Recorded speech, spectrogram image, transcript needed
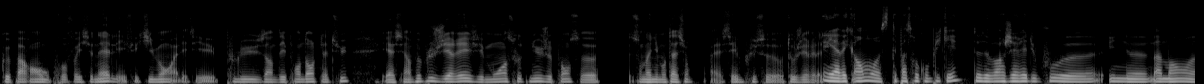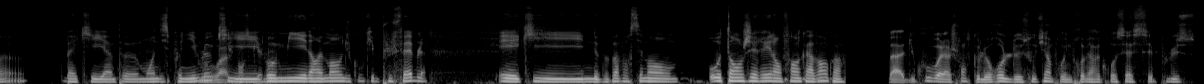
que parent ou professionnel. Et effectivement, elle était plus indépendante là-dessus et elle s'est un peu plus gérée. J'ai moins soutenu, je pense, euh, son alimentation. Elle s'est plus euh. Et avec Ambre, c'était pas trop compliqué de devoir gérer du coup euh, une maman bah, qui est un peu moins disponible, Ouais, qui vomit énormément, du coup qui est plus faible et qui ne peut pas forcément autant gérer l'enfant qu'avant quoi. Bah, du coup, voilà, je pense que le rôle de soutien pour une première grossesse, c'est plus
